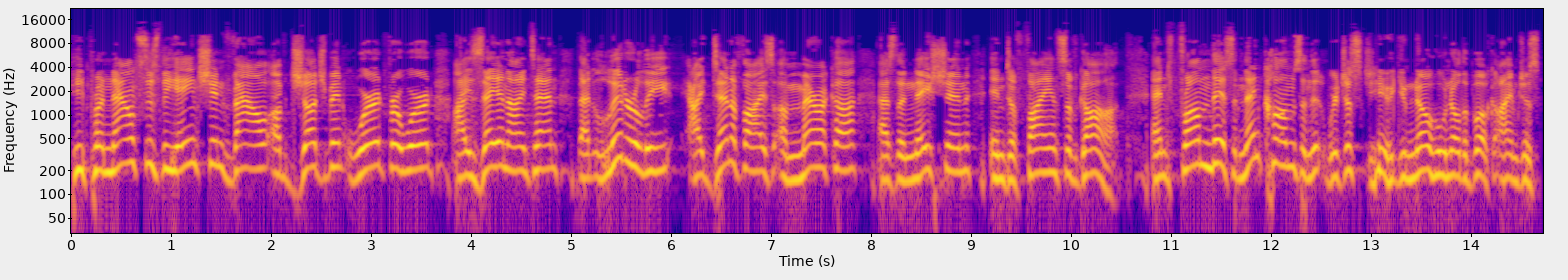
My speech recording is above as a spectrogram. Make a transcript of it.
He pronounces the ancient vow of judgment word for word, Isaiah 9:10, that literally identifies America as the nation in defiance of God. And from this, and then comes, and we're just, you know who know the book, I'm just,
